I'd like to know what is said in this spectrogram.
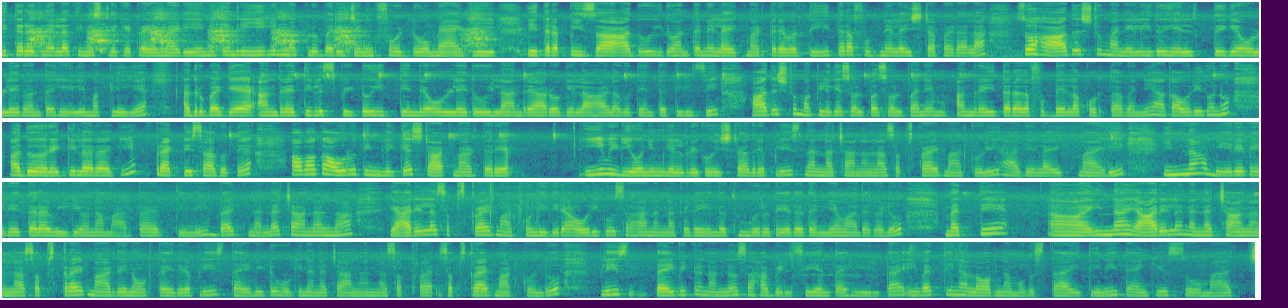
ಈ ಥರದನ್ನೆಲ್ಲ ತಿನ್ನಿಸ್ಲಿಕ್ಕೆ ಟ್ರೈ ಮಾಡಿ. ಏನಕ್ಕೆ ಈಗಿನ ಮಕ್ಕಳು ಬರೀ ಜಂಕ್ ಫುಡ್ಡು ಮ್ಯಾಗಿ, ಈ ಥರ ಪಿಜ್ಜಾ ಅದು ಇದು ಅಂತಲೇ ಲೈಕ್ ಮಾಡ್ತಾರೆ ಹೊರತು ಈ ಥರ ಫುಡ್ನೆಲ್ಲ ಇಷ್ಟಪಡಲ್ಲ. ಸೊ ಆದಷ್ಟು ಮನೇಲಿ ಇದು ಹೆಲ್ತಿಗೆ ಒಳ್ಳೆಯದು ಅಂತ ಹೇಳಿ ಮಕ್ಕಳಿಗೆ ಅದ್ರ ಬಗ್ಗೆ ಅಂದರೆ ತಿಳಿಸ್ಬಿಟ್ಟು ಇದು ತಿಂದರೆ ಒಳ್ಳೆಯದು ಇಲ್ಲ ಅಂದರೆ ಆರೋಗ್ಯ ಎಲ್ಲ ಹಾಳಾಗುತ್ತೆ ಅಂತ ತಿಳಿಸಿ ಆದಷ್ಟು ಮಕ್ಕಳಿಗೆ ಸ್ವಲ್ಪ ಸ್ವಲ್ಪನೇ ಅಂದರೆ ಈ ಥರದ ಫುಡ್ಡೆಲ್ಲ ಕೊಡ್ತಾ ಬನ್ನಿ. ಆಗ ಅವರಿಗೂ ಅದು ರೆಗ್ಯುಲರಾಗಿ ಪ್ರಾಕ್ಟೀಸ್ ಆಗುತ್ತೆ. ಆವಾಗ ಅವರು ತಿನ್ನಲಿಕ್ಕೆ ಸ್ಟಾರ್ಟ್ ಮಾಡ್ತಾರೆ. ಈ ವಿಡಿಯೋ ನಿಮಗೆಲ್ರಿಗೂ ಇಷ್ಟ ಆದರೆ ಪ್ಲೀಸ್ ನನ್ನ ಚಾನಲ್ನ ಸಬ್ಸ್ಕ್ರೈಬ್ ಮಾಡ್ಕೊಳ್ಳಿ, ಹಾಗೆ ಲೈಕ್ ಮಾಡಿ. ಇನ್ನು ಬೇರೆ ಬೇರೆ ಥರ ವಿಡಿಯೋನ ಮಾಡ್ತಾ ಇರ್ತೀನಿ. ಬಟ್ ನನ್ನ ಚಾನಲ್ನ ಯಾರೆಲ್ಲ ಸಬ್ಸ್ಕ್ರೈಬ್ ಮಾಡ್ಕೊಂಡಿದ್ದೀರಾ ಅವರಿಗೂ ಸಹ ನನ್ನ ಕಡೆಯಿಂದ ತುಂಬ ಹೃದಯದ ಧನ್ಯವಾದಗಳು. ಮತ್ತು ಇನ್ನು ಯಾರೆಲ್ಲ ನನ್ನ ಚಾನಲ್ನ ಸಬ್ಸ್ಕ್ರೈಬ್ ಮಾಡದೆ ನೋಡ್ತಾ ಇದ್ದೀರಾ, ಪ್ಲೀಸ್ ದಯವಿಟ್ಟು ಹೋಗಿ ನನ್ನ ಚಾನಲ್ನ ಸಬ್ಸ್ಕ್ರೈ, ಸಬ್ಸ್ಕ್ರೈಬ್ ಮಾಡಿಕೊಂಡು ಪ್ಲೀಸ್ ದಯವಿಟ್ಟು ನನ್ನೂ ಸಹ ಬೆಳೆಸಿ ಅಂತ ಹೇಳ್ತಾ ಇವತ್ತಿನ ಲಾಗ್ನ ಮುಗಿಸ್ತಾ ಇದ್ದೀನಿ. Thank you so much.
